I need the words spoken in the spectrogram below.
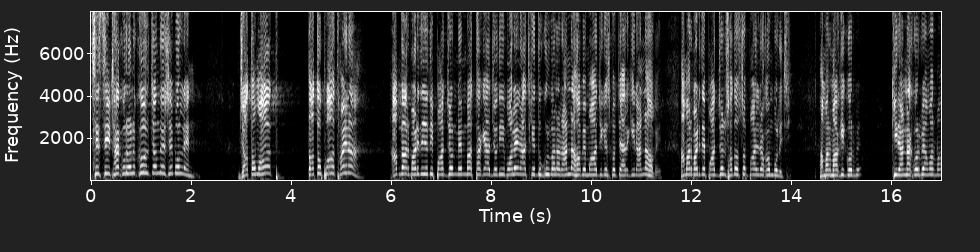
শ্রী শ্রী ঠাকুর অনুকূল চন্দ্র এসে বললেন, যত মত, তত পথ হয় না। আপনার বাড়িতে যদি পাঁচজন মেম্বার থাকে, আর যদি বলেন আজকে দুপুরবেলা রান্না হবে, মা জিজ্ঞেস করছে, আর কি রান্না হবে? আমার বাড়িতে পাঁচজন সদস্য পাঁচ রকম বলেছি। আমার মা কি করবে? কি রান্না করবে আমার মা?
